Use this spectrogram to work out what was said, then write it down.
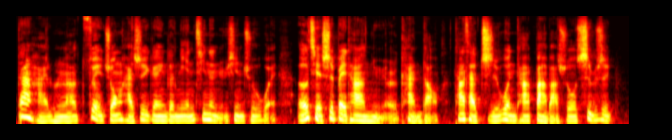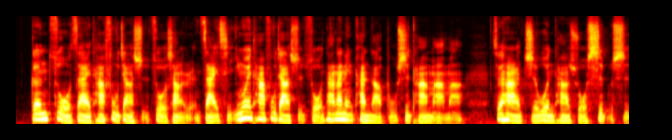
但海伦啊，最终还是跟一个年轻的女性出轨，而且是被他的女儿看到，他才质问他爸爸说，是不是跟坐在他副驾驶座上的人在一起？因为他副驾驶座，他那天看到不是他妈妈。所以他来质问他说是不是？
